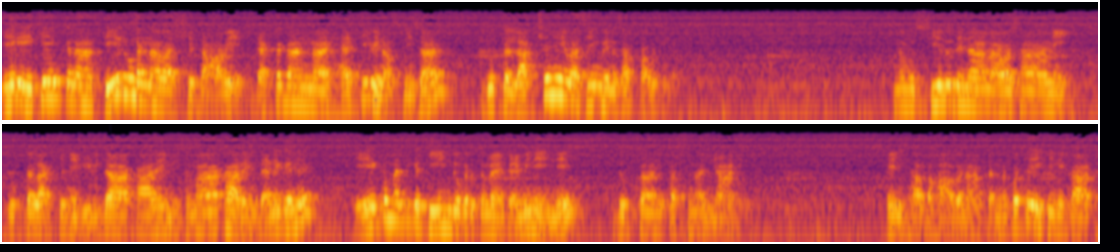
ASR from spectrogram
ඒක එක එකනා තේරුම් ගන්න අවශ්‍යතාවය දැක ගන්න හැටි වෙනස් නිසා දුක්ඛ ලක්ෂණයේ වශයෙන් වෙනසක් පවතිනවා. නමුත් සියලු දෙනාම අවසානයේ දුක්ඛ ලක්ෂණේ විවිධාකාරයෙන් විසමාකාරයෙන් දැනගෙන ඒකමතික තීන්දුවකට තමයි පැමිණෙන්නේ දුක්ඛානුපස්සන ඥානය. ඒ නිසා භාවනා කරනකොට එකිනෙකාට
